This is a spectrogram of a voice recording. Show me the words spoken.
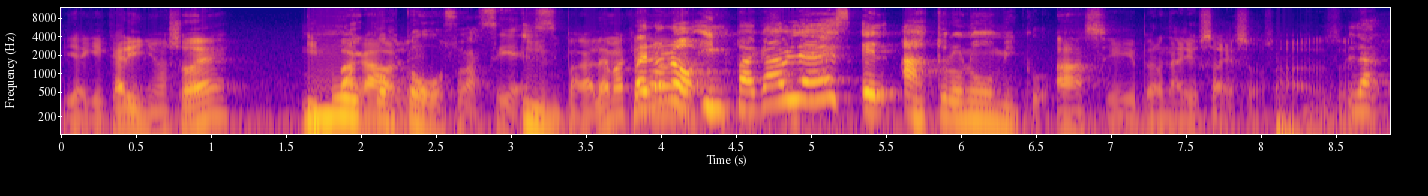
Y aquí cariñoso es Muy impagable. costoso, así es. Impagable. Además que Bueno, no, impagable es el astronómico. Ah, sí, pero nadie usa eso. o sea, sí. La-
